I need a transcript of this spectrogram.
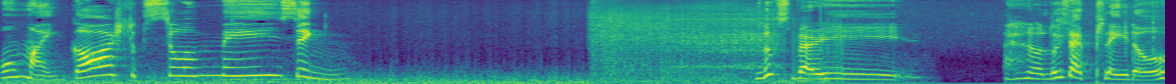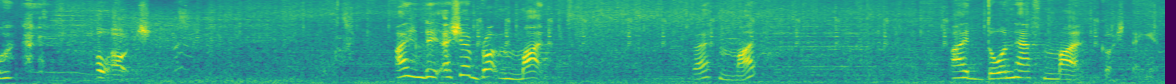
Oh my gosh, looks so amazing. Looks very... I don't know, looks like Play-Doh. oh, ouch. I, I should have brought mud. Do I have mud? I don't have mud. Gosh dang it.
